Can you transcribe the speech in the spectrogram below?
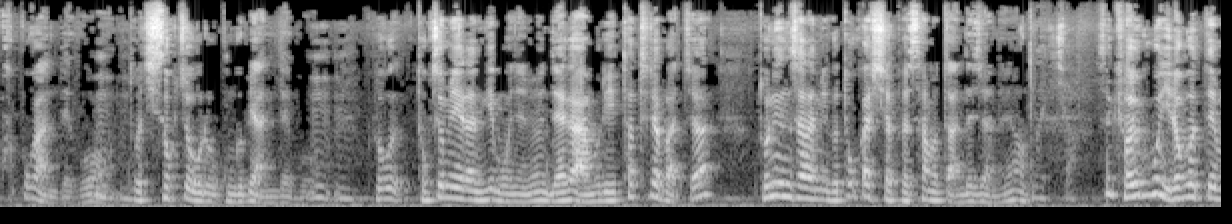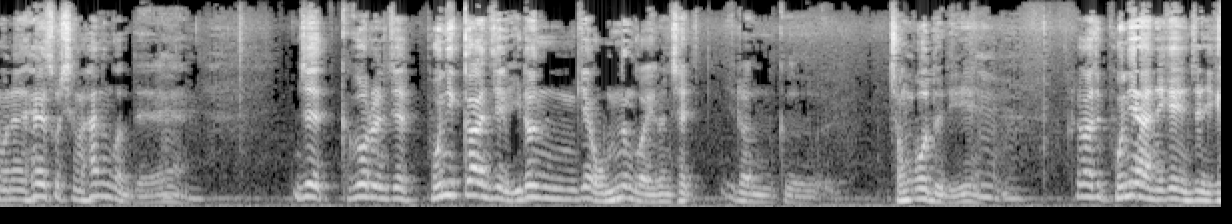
확보가 안 되고 음, 또 지속적으로 공급이 안 되고 그리고 독점이라는 게 뭐냐면 내가 아무리 터트려봤자 돈 있는 사람이 그 똑같이 옆에서 사면 또 안 되잖아요. 그렇죠. 그래서 결국은 이런 것 때문에 해외 소싱을 하는 건데 이제 그거를 이제 보니까 이제 이런 게 없는 거예요. 이런 제, 이런 그 정보들이. 그래가지고 본의 아니게 이제 이게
